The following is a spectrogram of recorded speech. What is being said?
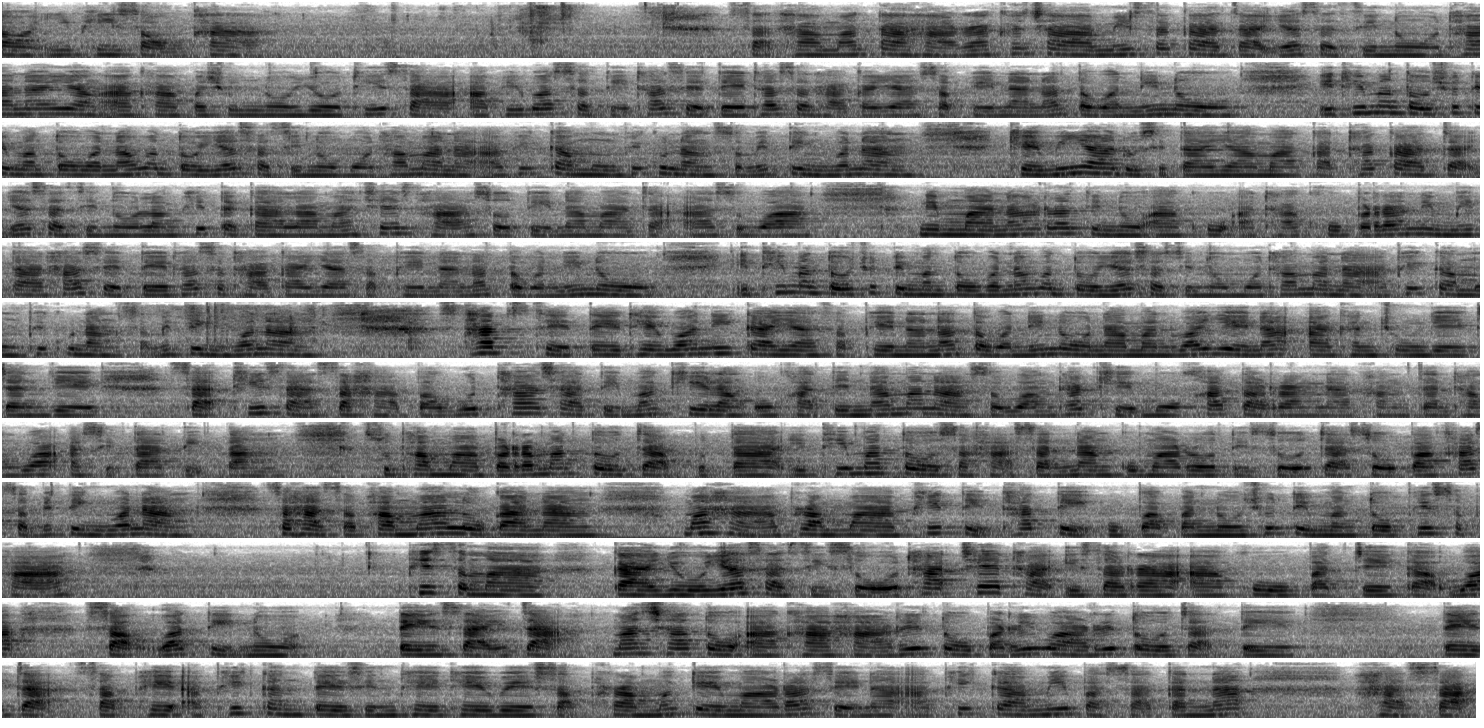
ต่อ EP 2 ค่ะ สัทธามัตตาหาราคชา มิสกาจายสัสสิโนท่านายังอาคาปชุนโนโยทิสา อภิวัสติทัเสเตทัสถากยาสพเพนานัตตวันนิโน อิทิมันโตชุติมันโตวันนะวันโตยสัสสิโนโมทามานาอภิกามุงพิกุนังสมิติงวนัง เขมิยาดุสิตายามากัตถกาจะยสัสสิโนลัมพิตกาลามะเชสถาโสตินามาจะอาสวา นิมมานารติโนอาคูอัฐาคูปรนิมิตาทัเสเตทัสถากายาสพเพนานัตตวันนิโน อิทิมันโตชุติมันโตวันนวันโตยะสัสิโนโมทมานาอภิกามุงพิคุนังสมิติงวนังทัตเสเตเทวานิกายาสัพเพนานัตวันนิโนนามันวะเยนะอาคันชุงเยจันเยสัทธิสาสหาปวุฒ่าชาติมัคคีลังโอขาตินนามนาสวังทักเขโมคาตารังนาคังจันทังวะอสิตาติตัง สุภามาปรมัตโตจะปุตตาอิทิมัตโตสหสันนังกุมารโรติโสจะโสปาคัสสมิติงวนัง สหัสพัมมาโลกานัง มหาพรหมาพิติทัตติอุปปันโนชุติมันโตพิสภาพิสมากายโยยสัสสิโสทะเชษฐาอิสราอาคูปัจเจกะวะสวัตติโนเตไสจะมัชาโตอาคาหาริโตปริวาริโตจะเต เตจะสัพเพอภิกันเตสินเทเทเวสัพพรมเกมาราเสนาอภิกามิปัสสะกันนะหัสสะ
